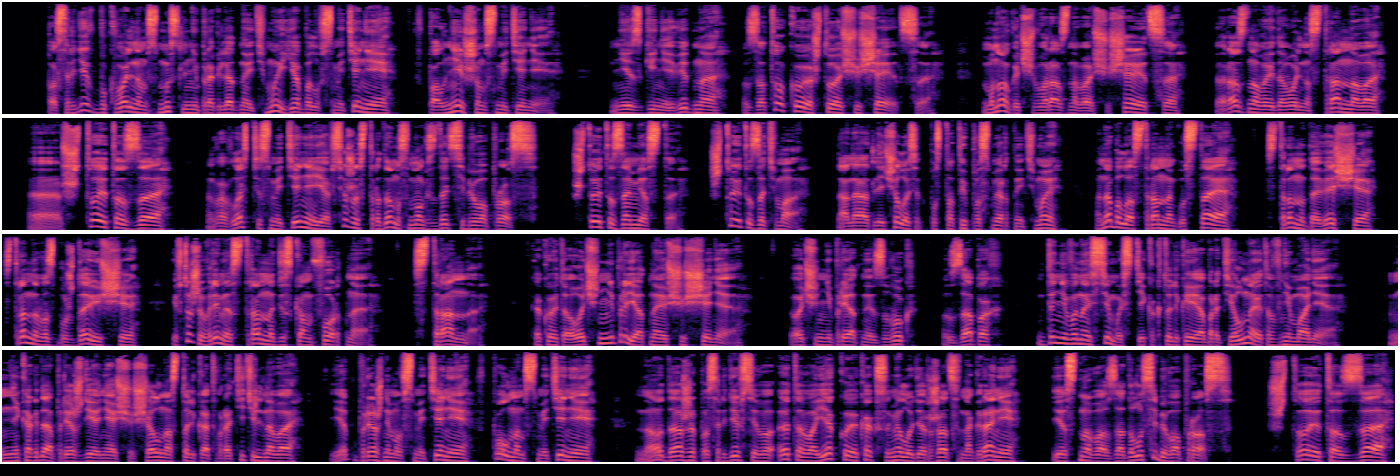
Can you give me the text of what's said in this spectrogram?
Посреди в буквальном смысле непроглядной тьмы я был в смятении, в полнейшем смятении. Низги не видно, зато кое-что ощущается. Много чего разного ощущается, разного и довольно странного. А что это за... Во власти смятения я всё же с трудом смог задать себе вопрос. Что это за место? Что это за тьма? Она отличалась от пустоты посмертной тьмы, она была странно густая, странно давящая, странно возбуждающая и в то же время странно дискомфортная. Странно. Какое-то очень неприятное ощущение. Очень неприятный звук, запах, до невыносимости, как только я обратил на это внимание. Никогда прежде я не ощущал настолько отвратительного. Я по-прежнему в смятении, в полном смятении, но даже посреди всего этого я кое-как сумел удержаться на грани и снова задал себе вопрос. Что это за...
